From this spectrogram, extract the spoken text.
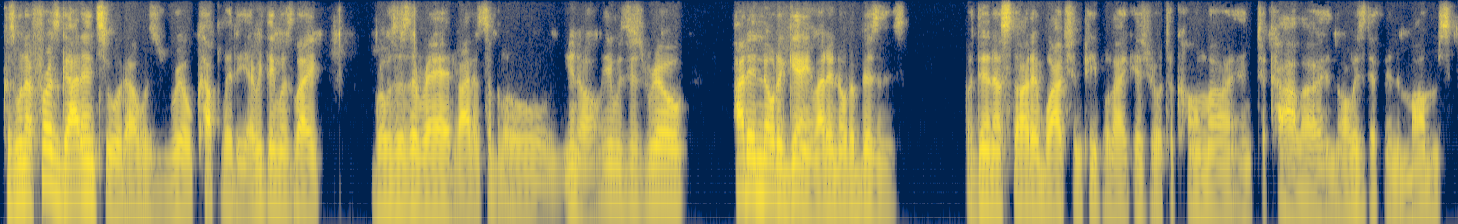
because when I first got into it, I was real couplety. Everything was like roses are red, violets are blue. You know, it was just real. I didn't know the game, I didn't know the business. But then I started watching people like Israel Tacoma and Takala and all these different mums,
